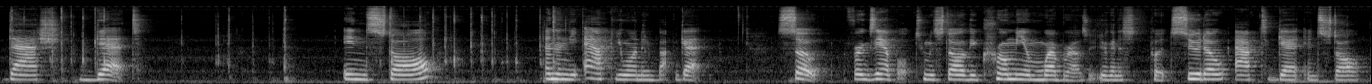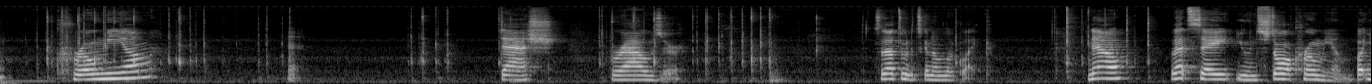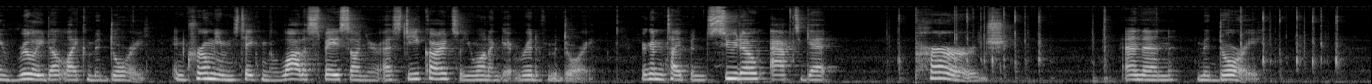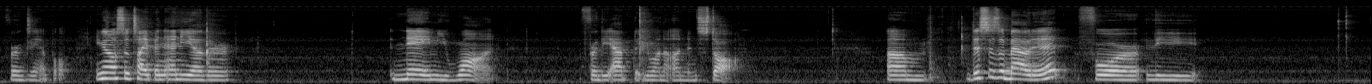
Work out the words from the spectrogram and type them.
dash get install and then the app you want to get. So, for example, to install the Chromium web browser, you're going to put sudo apt get install chromium eh, dash browser. So that's what it's going to look like. Now, Let's say you install Chromium, but you really don't like Midori. and Chromium is taking a lot of space on your SD card, so you want to get rid of Midori. You're going to type in sudo apt-get purge and then Midori, for example. You can also type in any other name you want for the app that you want to uninstall. Um, this is about it for the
